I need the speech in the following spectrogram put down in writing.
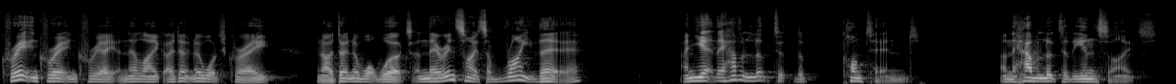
create and create and create, and they're like, I don't know what to create. You know, I don't know what works. And their insights are right there. And yet they haven't looked at the content and they haven't looked at the insights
